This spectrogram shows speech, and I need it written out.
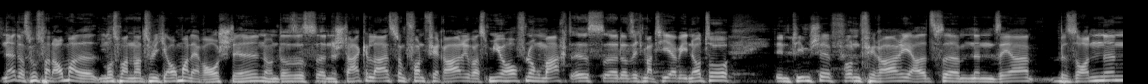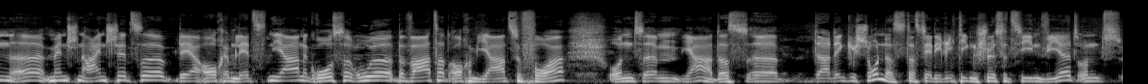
ne, das muss man auch mal, muss man natürlich auch mal herausstellen und das ist eine starke Leistung von Ferrari. Was mir Hoffnung macht, ist, äh, dass ich Mattia Binotto den Teamchef von Ferrari als ähm, einen sehr besonnenen äh, Menschen einschätze, der auch im letzten Jahr eine große Ruhe bewahrt hat, auch im Jahr zuvor. Und ähm, ja, das, äh, da denke ich schon, dass, dass der die richtigen Schlüsse ziehen wird. Und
